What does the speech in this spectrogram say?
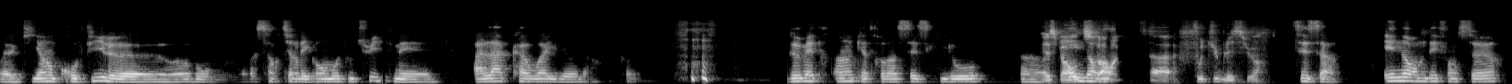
oui. euh, qui a un profil, euh, bon, on va sortir les grands mots tout de suite, mais à la Kawhi Leonard. 2 mètres 1, 96 kilos. Espérons que sa foutue blessure. C'est ça. Énorme défenseur.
